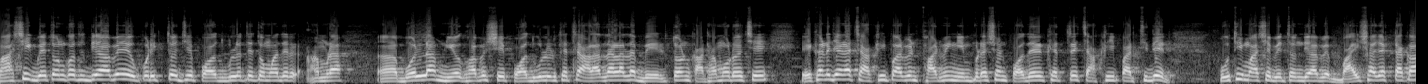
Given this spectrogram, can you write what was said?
মাসিক বেতন কত দেওয়া হবে? উপরিক্ত যে পদগুলোতে তোমাদের আমরা বললাম নিয়োগ হবে, সেই পদগুলোর ক্ষেত্রে আলাদা আলাদা বেতন কাঠামো রয়েছে। এখানে যারা চাকরি পারবেন ফার্মিং ইম্প্রেশন পদের ক্ষেত্রে চাকরি প্রার্থীদের প্রতি মাসে বেতন দেওয়া হবে বাইশ হাজার টাকা।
